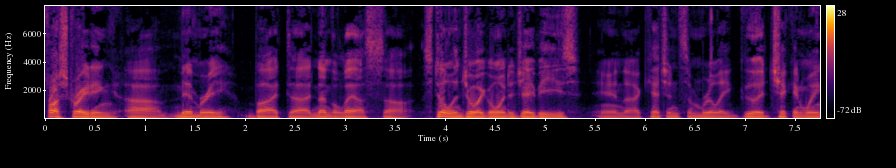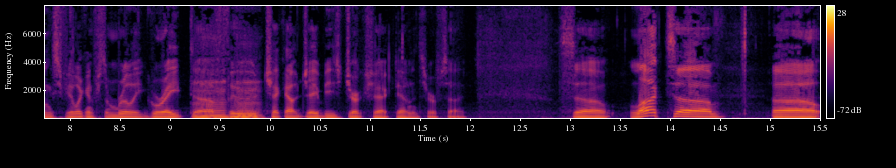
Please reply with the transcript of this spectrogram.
frustrating uh, memory, but uh, nonetheless, uh, still enjoy going to JB's and uh, catching some really good chicken wings. If you're looking for some really great uh, food, check out JB's Jerk Shack down in Surfside. So, lot um, uh,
